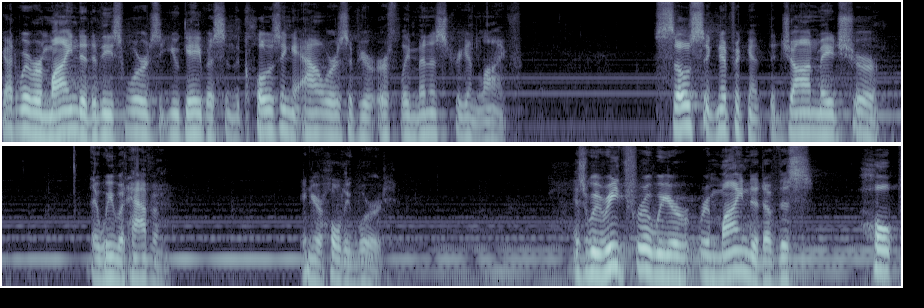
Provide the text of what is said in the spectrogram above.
God, we're reminded of these words that you gave us in the closing hours of your earthly ministry and life. So significant that John made sure that we would have him in your holy word. As we read through, we are reminded of this hope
